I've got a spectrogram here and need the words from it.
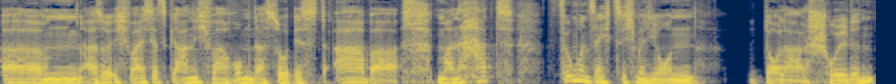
Ähm, also ich weiß jetzt gar nicht, warum das so ist, aber man hat 65 Millionen Dollar Schulden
